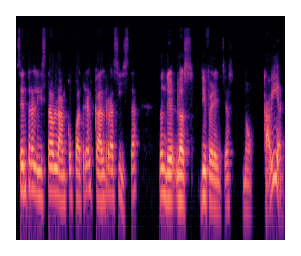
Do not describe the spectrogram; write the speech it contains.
centralista, blanco, patriarcal, racista, donde las diferencias no cabían.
